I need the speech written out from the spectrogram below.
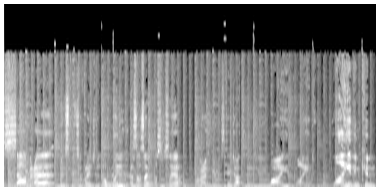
السابعة من Streets of Rage الأول. اسانسير. اسانسير طبعا من الستيجات اللي وايد وايد وايد يمكن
